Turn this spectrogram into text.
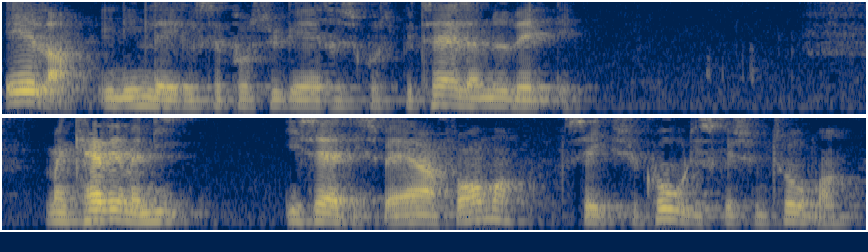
eller en indlæggelse på psykiatrisk hospital er nødvendig. Man kan ved mani, især de sværere former, se psykotiske symptomer,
